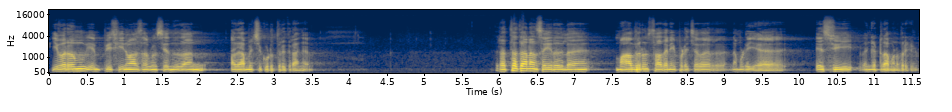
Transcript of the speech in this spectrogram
இவரும் எம்பி சீனிவாசன் சேர்ந்து தான் அதை அமைச்சு கொடுத்துருக்குறாங்க. இரத்த தானம் செய்கிறதுல மாபெரும் சாதனை படைத்தவர் நம்முடைய எஸ் வி வெங்கட்ராமன் அவர்கள்.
